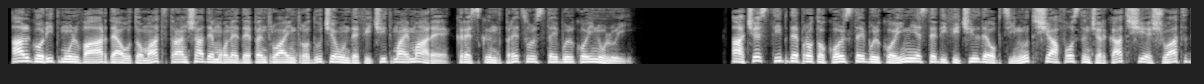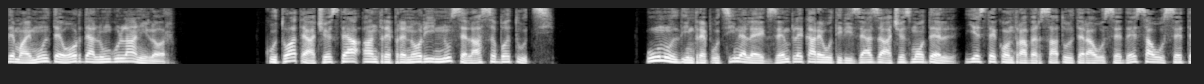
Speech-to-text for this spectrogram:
Algoritmul va arde automat tranșa de monede pentru a introduce un deficit mai mare, crescând prețul stablecoinului. Acest tip de protocol stablecoin este dificil de obținut și a fost încercat și eșuat de mai multe ori de-a lungul anilor. Cu toate acestea, antreprenorii nu se lasă bătuți. Unul dintre puținele exemple care utilizează acest model este controversatul Terra USD sau UST,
